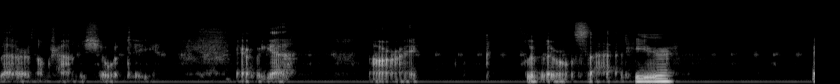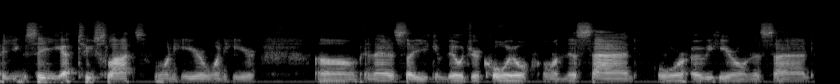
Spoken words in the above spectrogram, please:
better as I'm trying to show it to you. There we go. All right. Flip it over on the side here. As you can see, you got two slots, one here, one here. Um, and that is so you can build your coil on this side or over here on this side,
